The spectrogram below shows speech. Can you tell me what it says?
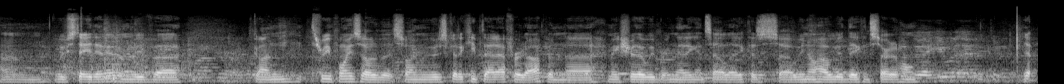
um, we've stayed in it and we've uh, gotten three points out of it. So I mean, we just got to keep that effort up and uh, make sure that we bring that against LA because we know how good they can start at home.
